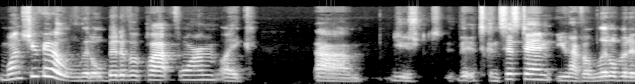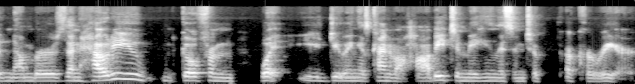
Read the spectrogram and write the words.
once you get a little bit of a platform, like um you it's consistent, you have a little bit of numbers, then how do you go from what you're doing as kind of a hobby to making this into a career?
